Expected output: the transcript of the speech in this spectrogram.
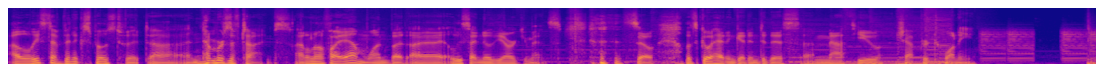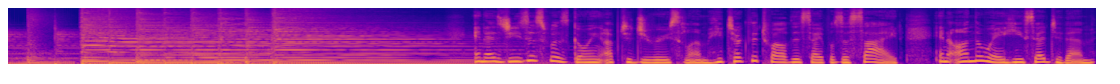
at least I've been exposed to it uh, numbers of times. I don't know if I am one, but I, at least I know the arguments. so let's go ahead and get into this. Uh, Matthew chapter 20. And as Jesus was going up to Jerusalem, he took the twelve disciples aside, and on the way he said to them,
